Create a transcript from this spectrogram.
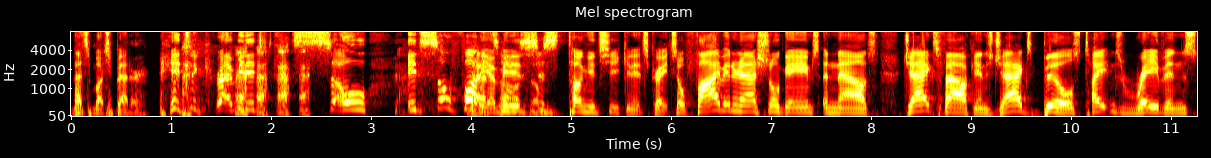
"That's much better." It's incredible. I mean, it's so it's so funny. That's I mean, it's just tongue in cheek and it's great. So five international games announced: Jags, Falcons, Jags, Bills, Titans, Ravens.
